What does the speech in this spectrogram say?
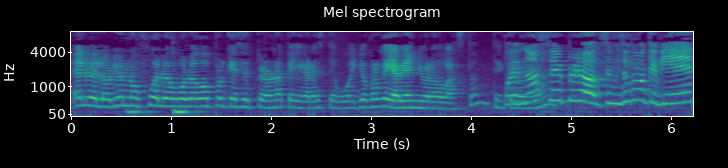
el velorio no fue luego, luego porque se esperaron a que llegara este güey. Yo creo que ya habían llorado bastante. Pues creo no sé, pero se me hizo como que bien,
